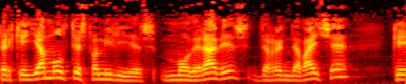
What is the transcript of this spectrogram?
perquè hi ha moltes famílies moderades, de renda baixa, que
